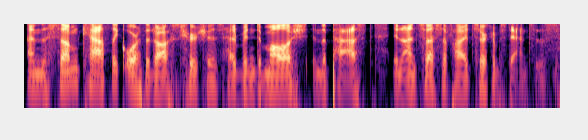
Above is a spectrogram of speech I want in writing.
and the some Catholic Orthodox churches had been demolished in the past in unspecified circumstances.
